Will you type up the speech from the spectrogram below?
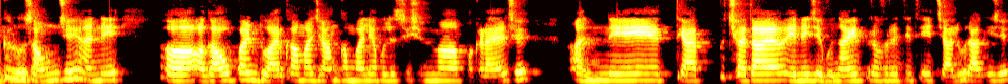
ઘણું સાઉન્ડ છે અને અગાઉ પણ દ્વારકામાં જામખંભાલિયા પોલીસ સ્ટેશનમાં પકડાયેલ છે અને ત્યાં છતાં એને જે ગુનાહિત પ્રવૃત્તિ તે ચાલુ રાખી છે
